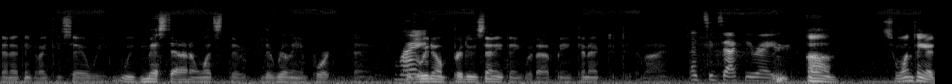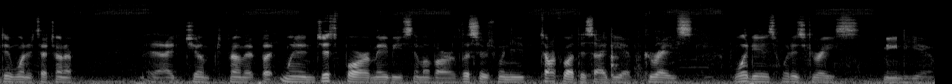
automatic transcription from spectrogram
then I think, like you say, we, we've missed out on what's the, the really important thing. Right. we don't produce anything without being connected to the vine. that's exactly right Um, so one thing I did want to touch on, uh, I jumped from it, but when just for maybe some of our listeners, when you talk about this idea of grace, what is what does grace mean to you?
